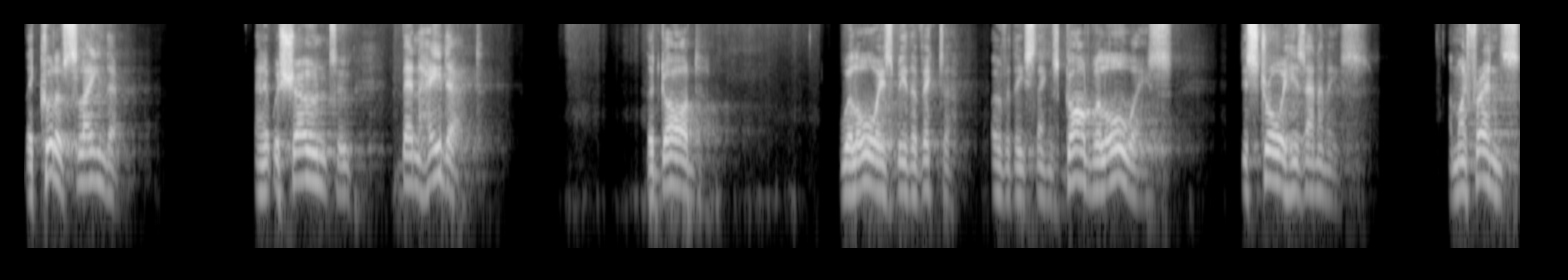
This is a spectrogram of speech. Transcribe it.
They could have slain them. And it was shown to Ben Hadad that God will always be the victor over these things. God will always destroy his enemies. And my friends,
